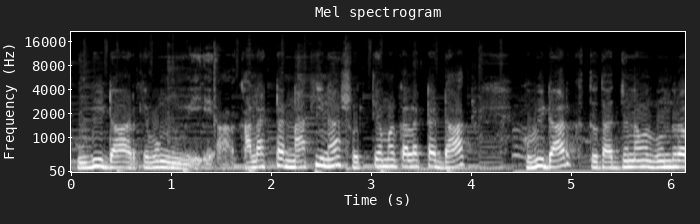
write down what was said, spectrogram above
খুবই ডার্ক এবং কালারটা নাকি না, সত্যি আমার কালারটা ডার্ক খুবই ডার্ক তো তার জন্য আমার বন্ধুরা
